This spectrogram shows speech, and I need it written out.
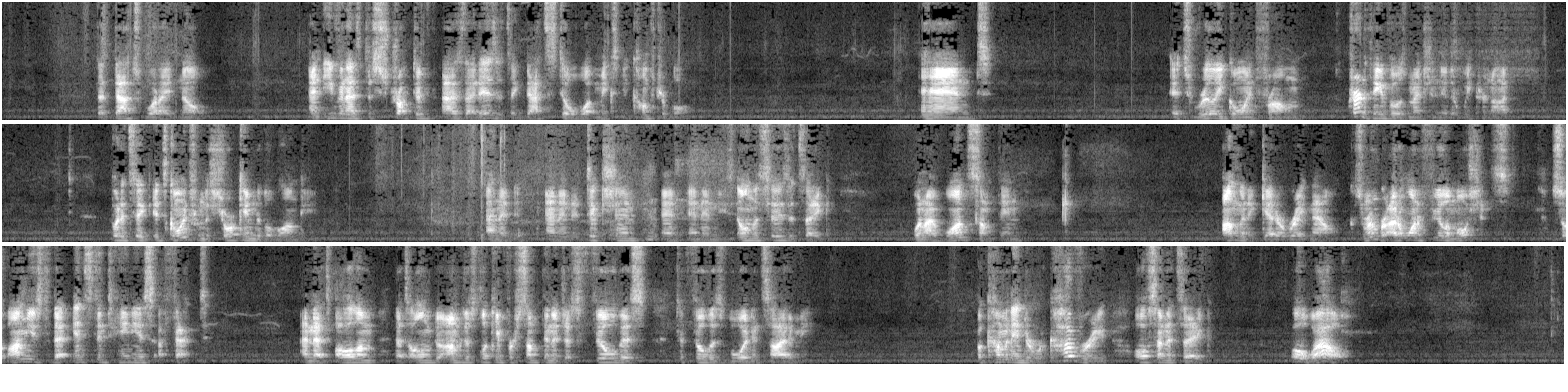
that that's what I know. And even as destructive as that is, it's like that's still what makes me comfortable. and it's really going from. I'm trying to think if it was mentioned the other week or not, but it's like it's going from the short game to the long game, and an, and an addiction, and and these illnesses, it's like when I want something, I'm gonna get it right now. Because remember, I don't want to feel emotions, so I'm used to that instantaneous effect, and that's all I'm. That's all I'm doing. I'm just looking for something to just fill this to fill this void inside of me. But coming into recovery, all of a sudden it's like, oh wow.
